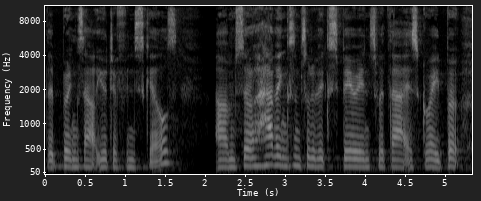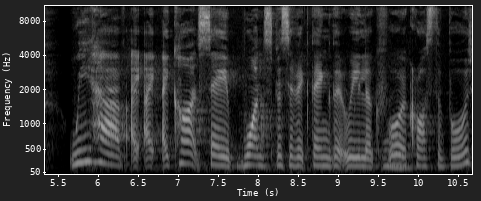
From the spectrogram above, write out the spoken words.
that brings out your different skills. Um, so having some sort of experience with that is great. But we have, I, I, I, can't say one specific thing that we look for mm. across the board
